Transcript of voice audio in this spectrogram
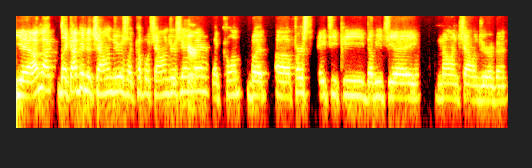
Yeah, I'm not like I've been to challengers, a couple challengers here sure. and there, like Colum- but uh, first ATP, WTA, non-challenger event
